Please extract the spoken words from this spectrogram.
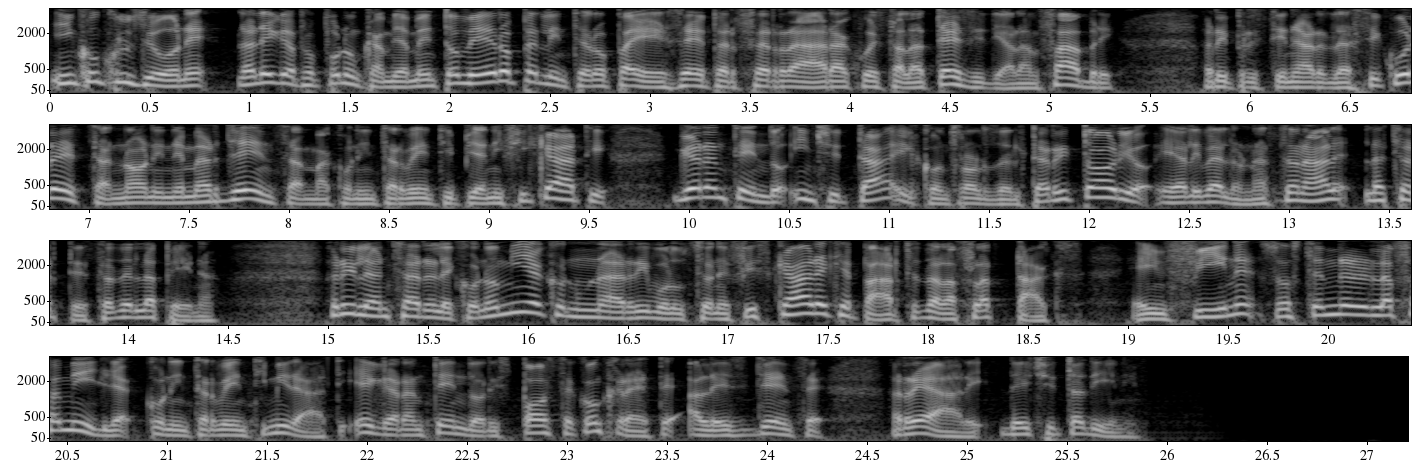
In conclusione, la Lega propone un cambiamento vero per l'intero paese e per Ferrara, questa è la tesi di Alan Fabri. Ripristinare la sicurezza, non in emergenza, ma con interventi pianificati, garantendo in città il controllo del territorio e a livello nazionale la certezza della pena. Rilanciare l'economia con una rivoluzione fiscale che parte dalla flat tax e infine sostenere la famiglia con interventi mirati e garantendo risposte concrete alle esigenze reali dei cittadini.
